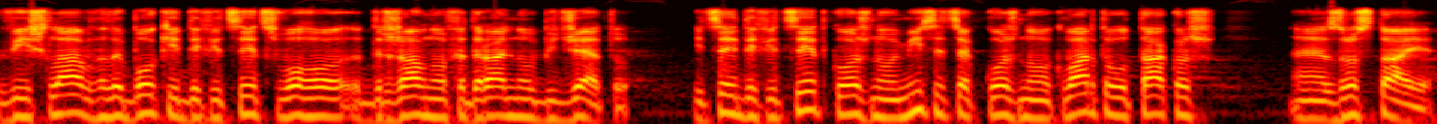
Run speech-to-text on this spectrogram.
війшла в глибокий дефіцит свого державного федерального бюджету. І цей дефіцит кожного місяця, кожного кварталу також е, зростає.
